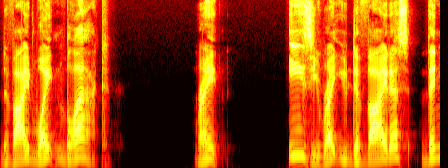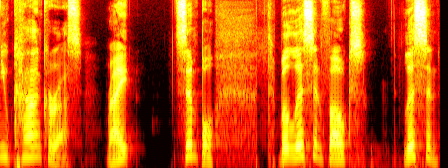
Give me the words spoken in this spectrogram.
Divide white and black, right? Easy, right? You divide us, then you conquer us, right? Simple. But listen, folks, listen.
